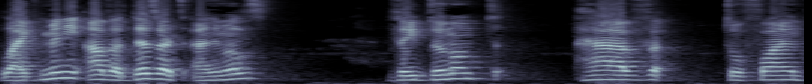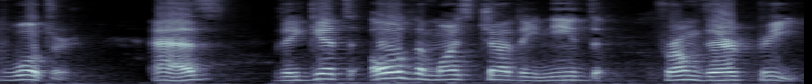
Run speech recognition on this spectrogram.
Like many other desert animals, they do not have to find water, as they get all the moisture they need from their prey,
